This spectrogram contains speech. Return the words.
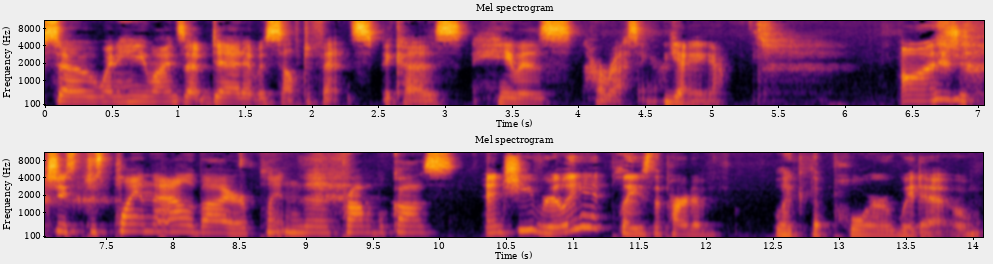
So when he winds up dead, it was self defense because he was harassing her. Yeah, yeah, yeah. On She's just playing the alibi or planting the probable cause. And she really plays the part of like the poor widow.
